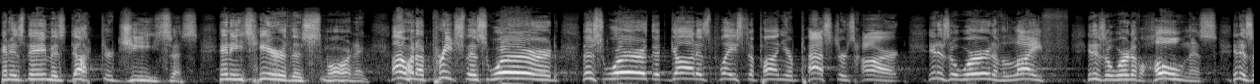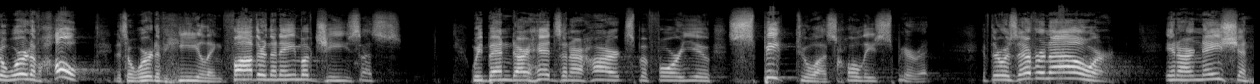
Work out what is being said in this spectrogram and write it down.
and his name is Dr. Jesus, and he's here this morning. I want to preach this word, this word that God has placed upon your pastor's heart. It is a word of life, it is a word of wholeness, it is a word of hope, it is a word of healing. Father, in the name of Jesus, we bend our heads and our hearts before you. Speak to us, Holy Spirit. If there was ever an hour in our nation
